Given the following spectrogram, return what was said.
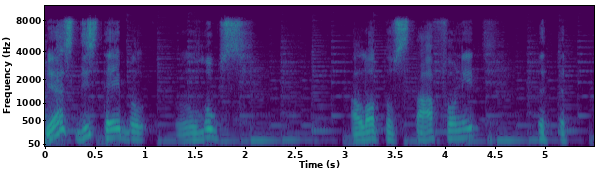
yes, this table looks a lot of stuff on it.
